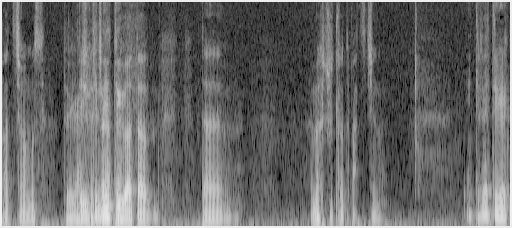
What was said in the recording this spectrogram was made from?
бадж байгаа хүмүүс. Тэрийг ашиглаж интернетийг байгаа. одоо одоо амигчуд л одоо бадж байна. Интернетийг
